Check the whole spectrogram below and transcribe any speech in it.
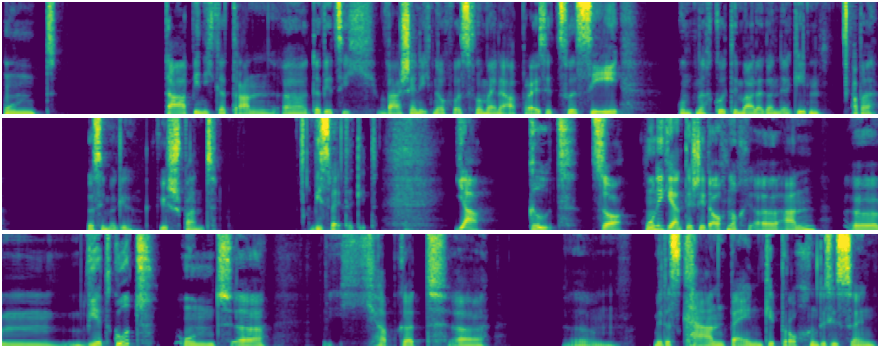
Und da bin ich gerade dran. Äh, da wird sich wahrscheinlich noch was von meiner Abreise zur See und nach Guatemala dann ergeben. Aber da sind wir ge gespannt, wie es weitergeht. Ja, gut. So, Honigernte steht auch noch äh, an. Ähm, wird gut. Und äh, ich habe gerade äh, ähm, mir das Kahnbein gebrochen. Das ist so ein,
